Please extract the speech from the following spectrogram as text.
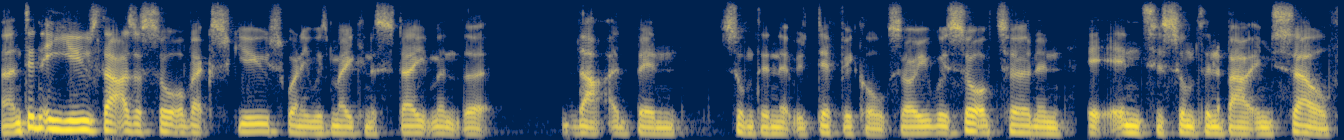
And didn't he use that as a sort of excuse when he was making a statement that that had been something that was difficult? So he was sort of turning it into something about himself.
